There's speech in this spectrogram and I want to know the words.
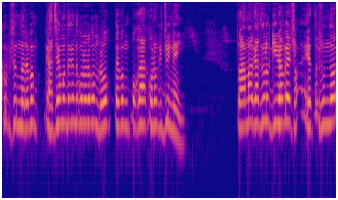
খুব সুন্দর এবং গাছের মধ্যে কিন্তু কোনো রকম রোগ এবং পোকা কোনো কিছুই নেই। তো আমার গাছগুলো কীভাবে এত সুন্দর,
